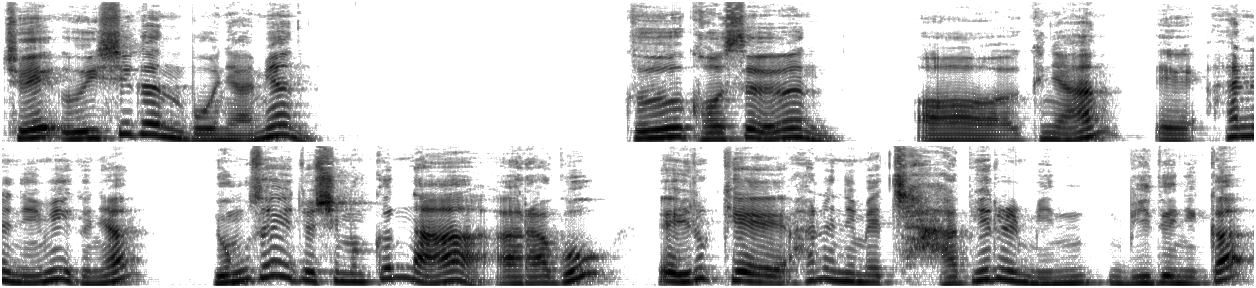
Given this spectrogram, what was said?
죄 의식은 뭐냐면 그것은 어 그냥 예, 하느님이 그냥 용서해 주시면 끝나라고 예, 이렇게 하느님의 자비를 믿, 으니까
